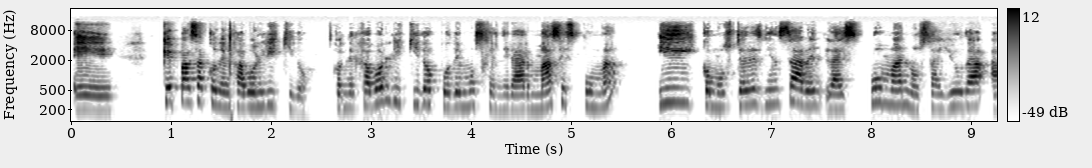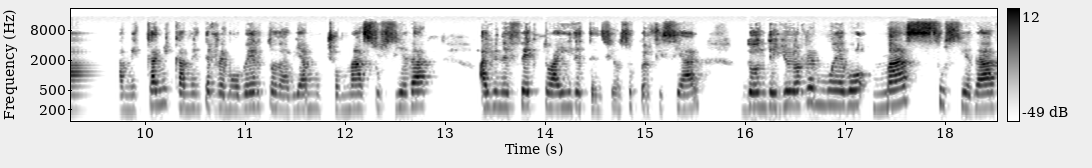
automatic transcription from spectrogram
Eh, ¿Qué pasa con el jabón líquido? Con el jabón líquido podemos generar más espuma y como ustedes bien saben, la espuma nos ayuda a mecánicamente remover todavía mucho más suciedad. Hay un efecto ahí de tensión superficial donde yo remuevo más suciedad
